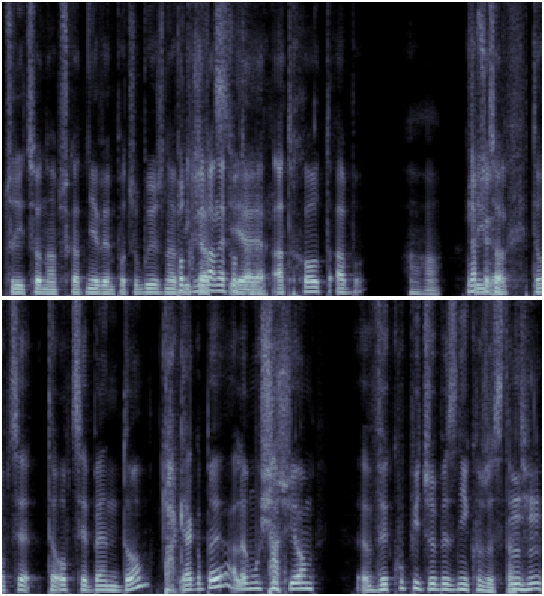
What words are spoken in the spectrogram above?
czyli co, na przykład, nie wiem, potrzebujesz nawigację ad hoc albo... Aha. Na Czyli co, przykład. te opcje, te opcje będą, Tak. jakby, ale musisz Tak. ją wykupić, żeby z niej korzystać. Mhm.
